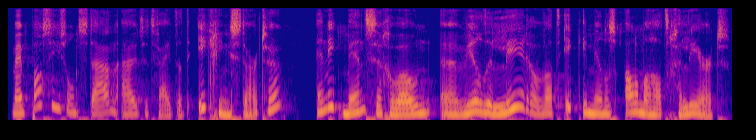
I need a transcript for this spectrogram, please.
mijn passie is ontstaan uit het feit dat ik ging starten. En ik mensen gewoon eh, wilde leren wat ik inmiddels allemaal had geleerd.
